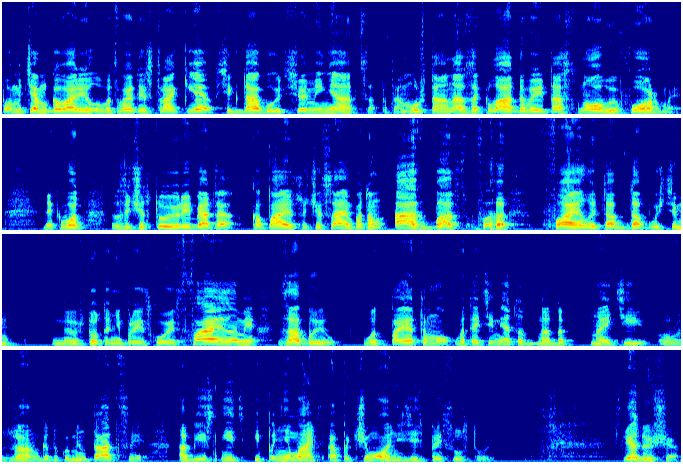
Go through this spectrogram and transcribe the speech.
Помните, я вам говорил, вот в этой строке всегда будет все меняться, потому что она закладывает основы формы. Так вот, зачастую ребята копаются часами, потом, ах, бас, файлы там, допустим, Э, что-то не происходит с файлами, забыл. Вот поэтому вот эти методы надо найти в Django документации, объяснить и понимать, а почему они здесь присутствуют. Следующее.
